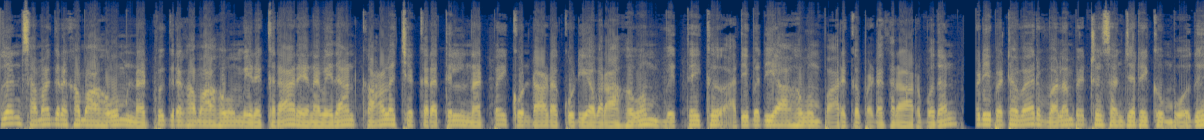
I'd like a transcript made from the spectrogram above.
புதன் சமகிரகமாகவும் நட்பு கிரகமாகவும் இருக்கிறார். எனவேதான் காலச்சக்கரத்தில் நட்பை கொண்டாடக்கூடியவராகவும் வித்தைக்கு அதிபதியாகவும் பார்க்கப்படுகிறார் புதன். அப்படிப்பட்டவர் வளம் பெற்று சஞ்சரிக்கும் போது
